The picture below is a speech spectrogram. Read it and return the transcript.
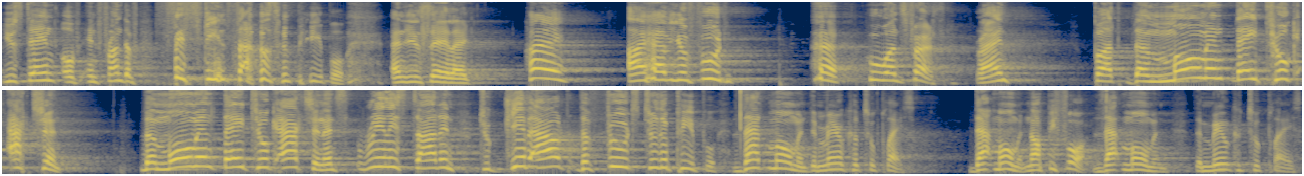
You stand in front of 15,000 people and you say like, "Hey, I have your food. Who wants first?" Right? But the moment they took action, the moment they took action and really started to give out the food to the people, that moment the miracle took place. That moment, not before, that moment, the miracle took place.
